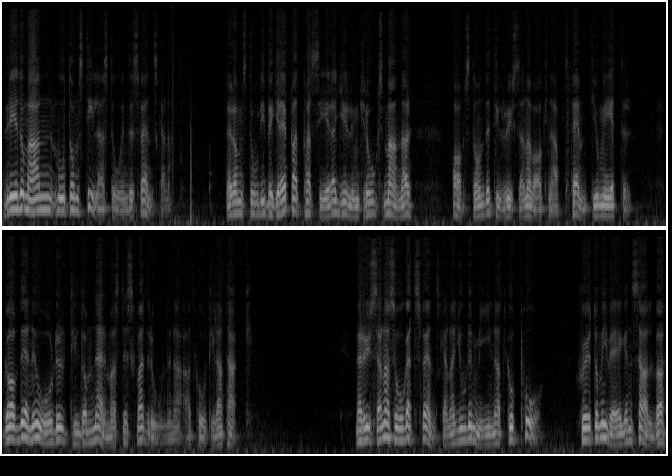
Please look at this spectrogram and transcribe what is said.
red de an mot de stillastående svenskarna. När de stod i begrepp att passera Gyllenkroks mannar, avståndet till ryssarna var knappt 50 meter, gav denne order till de närmaste skvadronerna att gå till attack. När ryssarna såg att svenskarna gjorde min att gå på, sköt de iväg en salva,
